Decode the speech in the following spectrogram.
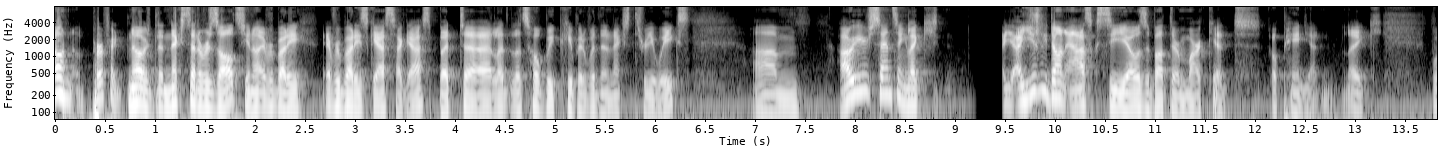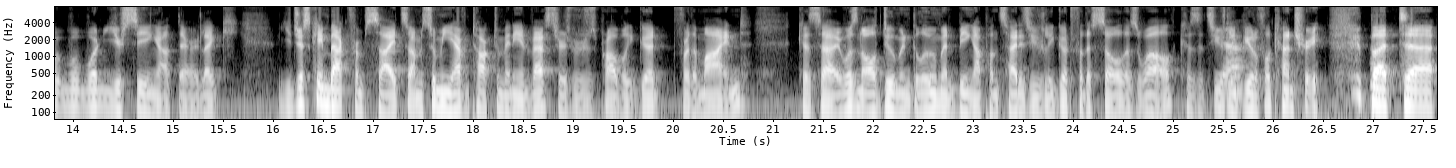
oh no, perfect. No, the next set of results. You know, everybody everybody's guess, I guess. But uh, let, us hope we keep it within the next three weeks. Um, how are you sensing? Like, I usually don't ask CEOs about their market opinion, like what, what you're seeing out there. Like, you just came back from site, so I'm assuming you haven't talked to many investors, which is probably good for the mind because uh, it wasn't all doom and gloom, and being up on site is usually good for the soul as well because it's usually yeah. a beautiful country. but uh,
